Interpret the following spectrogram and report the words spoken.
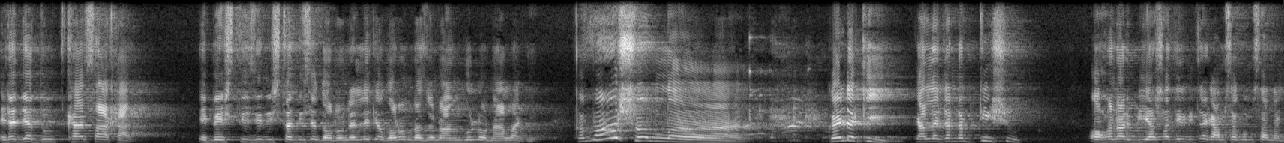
এটা দিয়ে দুধ খায়, চা খায়। এই বেশতি জিনিসটা দিছে ধরনের লেগে গরমটা যেন আঙ্গুলও না লাগে। মাসাল্লাহ এটা কি? কাল্লা নাম টিস্যু। অহনার বিয়া শাদির ভিতরে গামছা গুমছা নাই।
